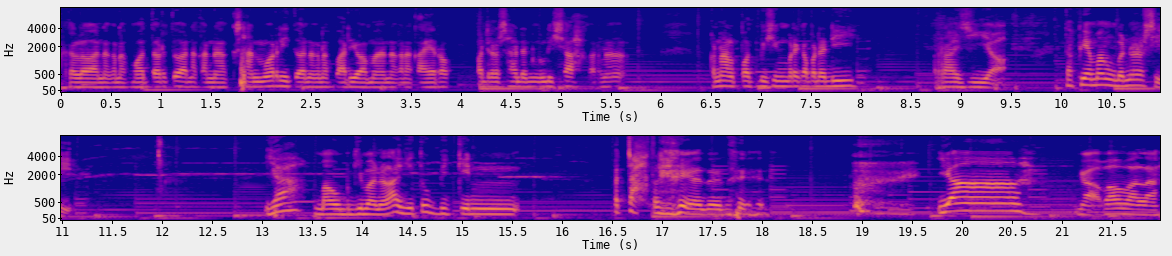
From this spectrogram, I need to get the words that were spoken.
kalau anak-anak motor tuh anak-anak Sunmor itu anak-anak Vario sama anak-anak Aerox pada resah dan gelisah karena knalpot bising mereka pada di razia. Tapi emang bener sih. Ya mau bagaimana lagi tuh bikin pecah ternyata tuh, ya nggak apa-apa lah.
